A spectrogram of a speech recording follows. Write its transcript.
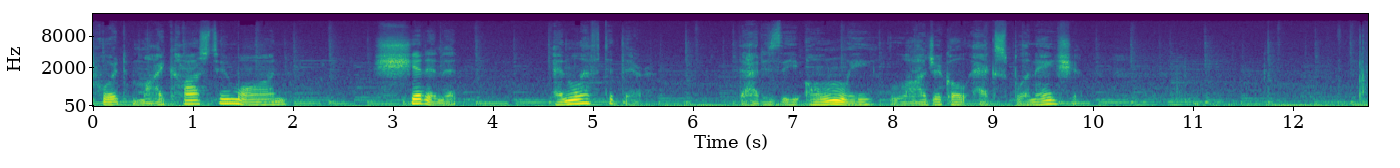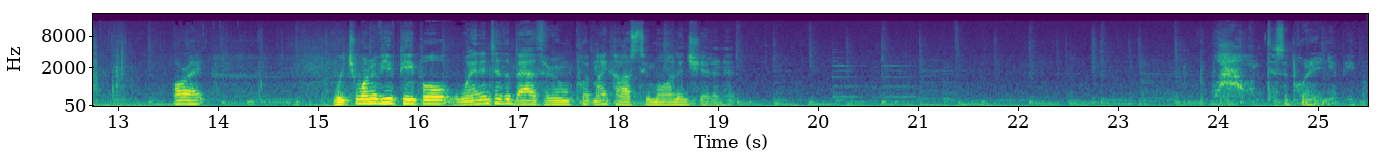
put my costume on, shit in it, and left it there. That is the only logical explanation. All right. Which one of you people went into the bathroom, put my costume on, and shit in it? Wow, I'm disappointed in you people.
